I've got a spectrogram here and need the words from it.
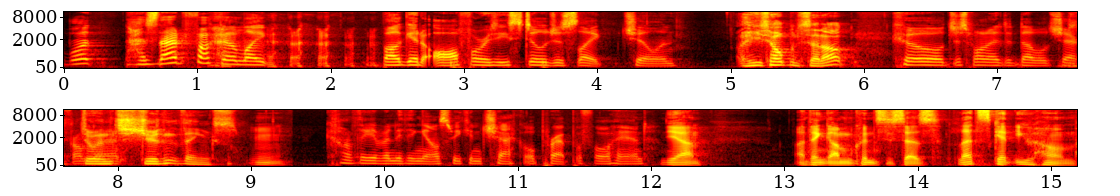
What has that fucker like bugged off, or is he still just like chilling? He's helping set up, Cool. Just wanted to double check on doing that. student things. Can't think of anything else we can check or prep beforehand. yeah. I think um Quincy says, "Let's get you home."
